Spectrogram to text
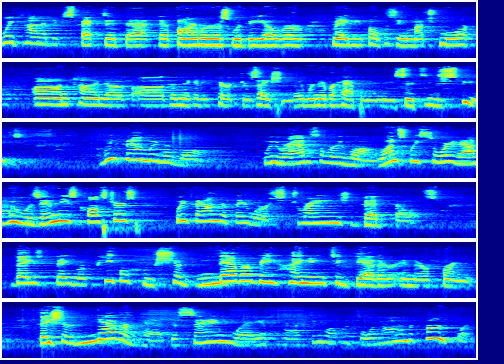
We kind of expected that the farmers would be over maybe focusing much more on kind of uh, the negative characterization. They were never happy in these disputes. We found we were wrong. We were absolutely wrong. Once we sorted out who was in these clusters, we found that they were strange bedfellows. They, they were people who should never be hanging together in their framing. They should have never had the same way of acting what was going on in the conflict.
